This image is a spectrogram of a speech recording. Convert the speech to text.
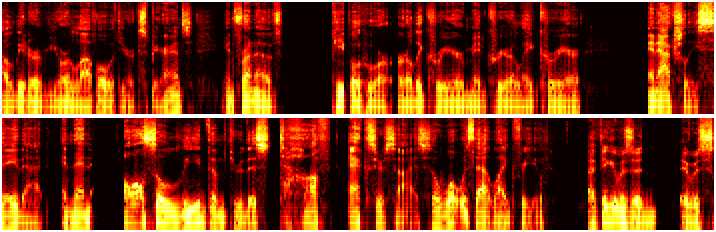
a leader of your level with your experience, in front of people who are early career, mid career, late career, and actually say that and then also lead them through this tough exercise. So, what was that like for you? I think it was a it was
